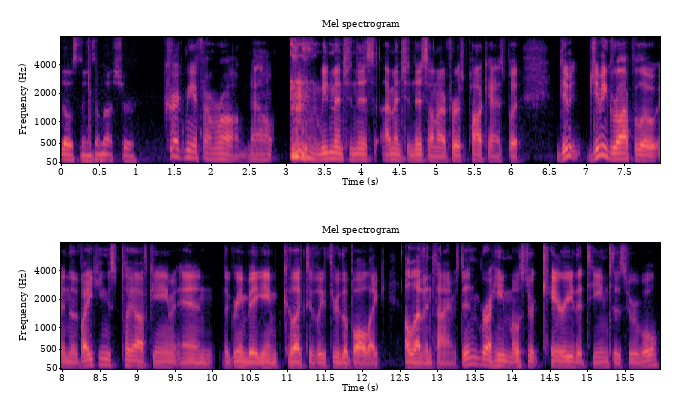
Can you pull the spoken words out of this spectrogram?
those things. I'm not sure. Correct me if I'm wrong. Now we mentioned this. I mentioned this on our first podcast, but Jimmy, Jimmy Garoppolo in the Vikings playoff game and the Green Bay game collectively threw the ball like 11 times. Didn't Raheem Mostert carry the team to the Super Bowl?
